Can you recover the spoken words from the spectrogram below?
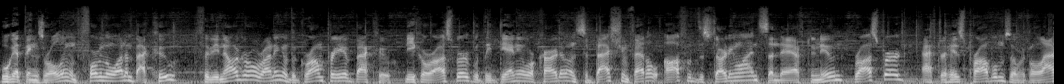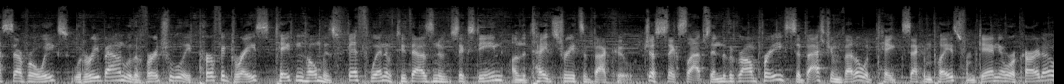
We'll get things rolling with Formula One in Baku for the inaugural running of the Grand Prix of Baku. Nico Rosberg would lead Daniel Ricciardo and Sebastian Vettel off of the starting line Sunday afternoon. Rosberg, after his problems over the last several weeks, would rebound with a virtually perfect race, taking home his fifth win of 2016 on the tight streets of Baku. Just six laps into the Grand Prix, Sebastian Vettel would take second place from Daniel Ricciardo,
